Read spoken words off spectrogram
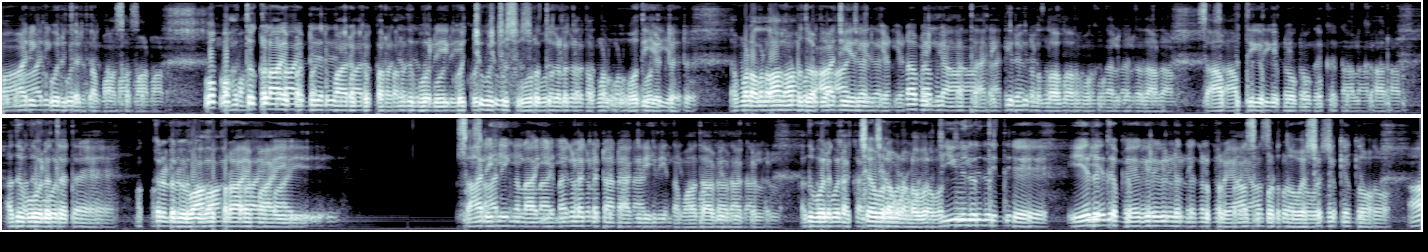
വാരിക്കോരി തരുന്ന മാസമാണ്. അപ്പോൾ മഹത്തുക്കളായ പണ്ഡിതന്മാരൊക്കെ പറഞ്ഞതുപോലെ ഈ കൊച്ചു കൊച്ചു സൂറത്തുകളൊക്കെ നമ്മൾ ഓതിയിട്ട് നമ്മൾ അള്ളാഹുണ്ട് ദുആ ചെയ്താൽ എണ്ണമില്ലാത്ത അനുഗ്രഹങ്ങൾ അള്ളാഹു നമുക്ക് നൽകുന്നതാണ്. സാമ്പത്തിക പിന്നോക്കം നിൽക്കുന്ന ആൾക്കാർ. അതുപോലെ തന്നെ മക്കളുടെ വിവാഹപ്രായമായി സാലിഹ്യങ്ങളായി ഇണകളെ കിട്ടാൻ ആഗ്രഹിക്കുന്ന മാതാപിതാക്കൾ. അതുപോലെ കച്ചവടമുള്ളവർ ജീവിതത്തിന്റെ ഏതൊക്കെ മേഖലകളിൽ നിങ്ങൾ പ്രയാസപ്പെടുന്നോ വിഷമിക്കുന്നോ ആ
